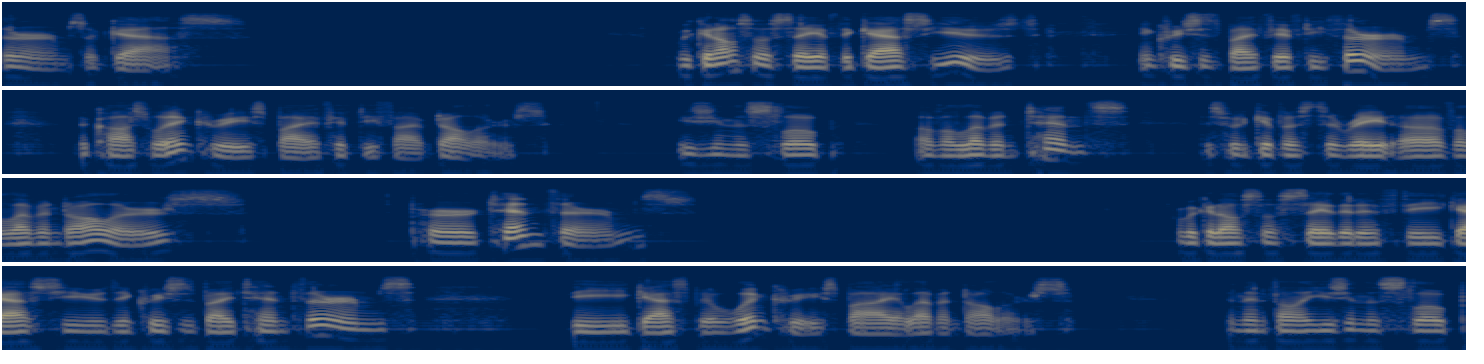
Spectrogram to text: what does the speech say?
therms of gas. We can also say if the gas used increases by 50 therms, the cost will increase by $55. Using the slope of 11 tenths, this would give us the rate of $11 per 10 therms. We could also say that if the gas used increases by 10 therms, the gas bill will increase by $11. And then finally, using the slope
